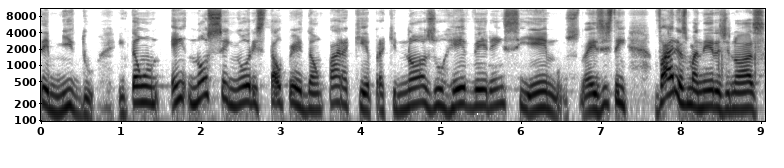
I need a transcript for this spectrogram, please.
temido. Então, em, no Senhor está o perdão. Para quê? Para que nós o reverenciemos. Não é? Existem várias maneiras de nós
